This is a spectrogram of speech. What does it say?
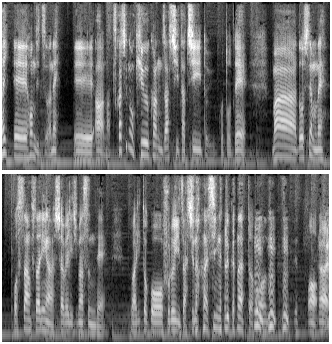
はい、えー、本日はね、えー、あ、懐かしの休刊雑誌たちということで、まあ、どうしてもね、おっさん二人が喋りしますんで、割とこう、古い雑誌の話になるかなと思うんですけども、はい、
